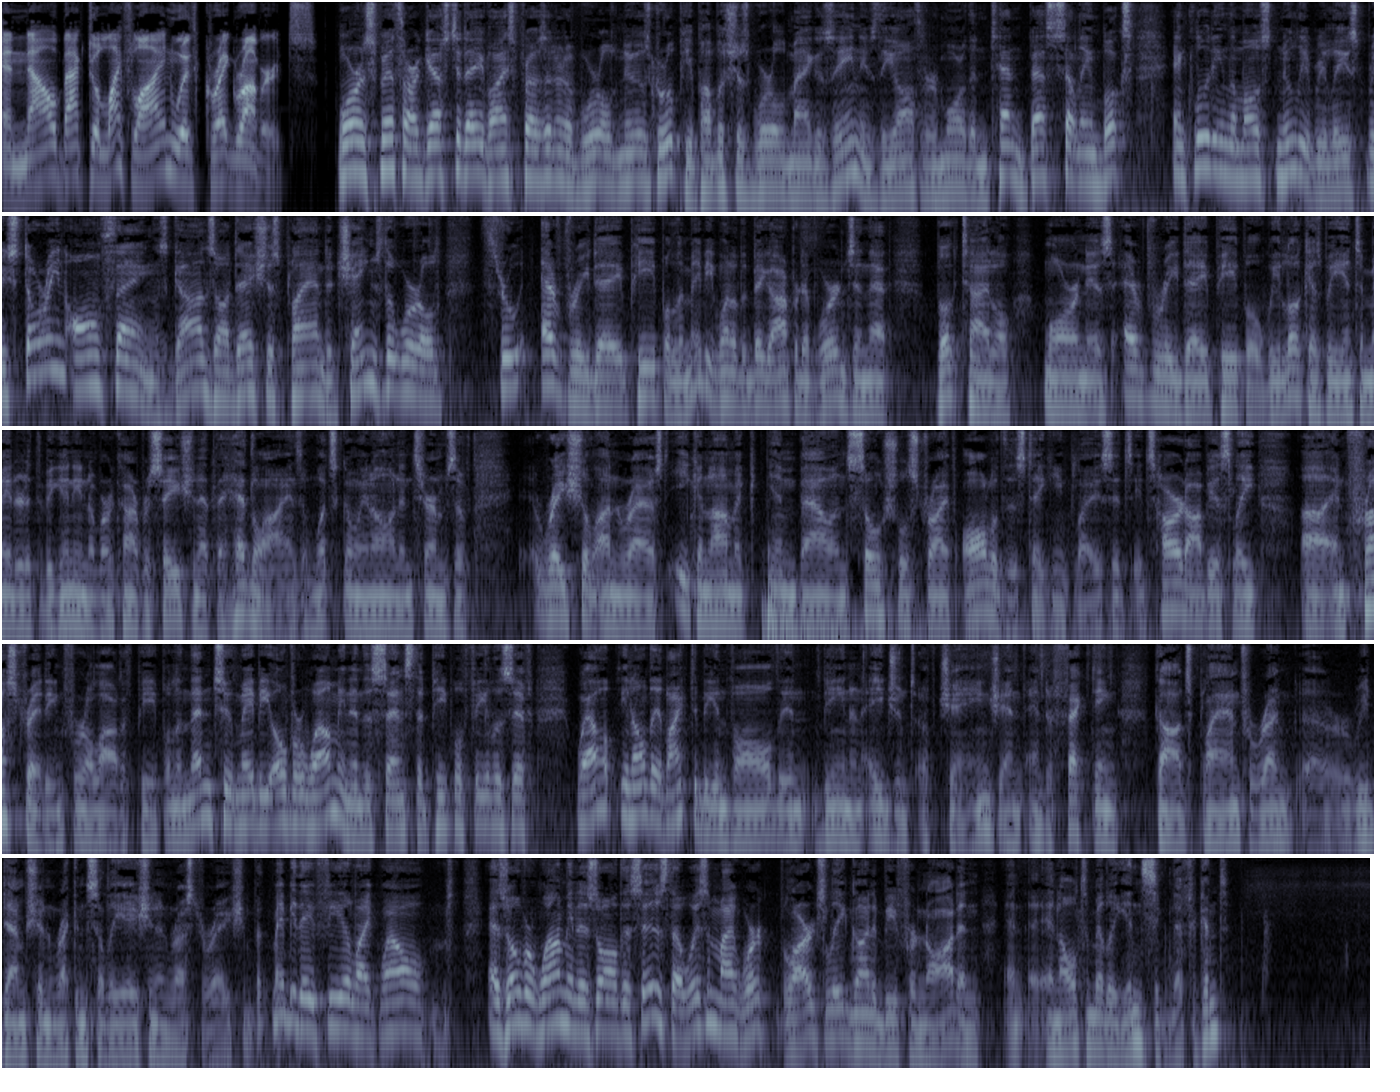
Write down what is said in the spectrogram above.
And now back to Lifeline with Craig Roberts. Warren Smith, our guest today, Vice President of World News Group. He publishes World Magazine. He's the author of more than 10 best selling books, including the most newly released, Restoring All Things God's Audacious Plan to Change the World Through Everyday People. And maybe one of the big operative words in that book title, Warren, is Everyday People. We look, as we intimated at the beginning of our conversation, at the headlines and what's going on in terms of racial unrest, economic imbalance, social strife, all of this taking place. It's it's hard, obviously, uh, and frustrating for a lot of people, and then to maybe overwhelming in the sense that people feel as if, well, you know, they'd like to be involved in being an agent of change and and affecting God's plan for re- uh, redemption, reconciliation, and restoration. But maybe they feel like, well, as overwhelming as all this is, though, isn't my work largely going to be for naught and and, and ultimately insignificant?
